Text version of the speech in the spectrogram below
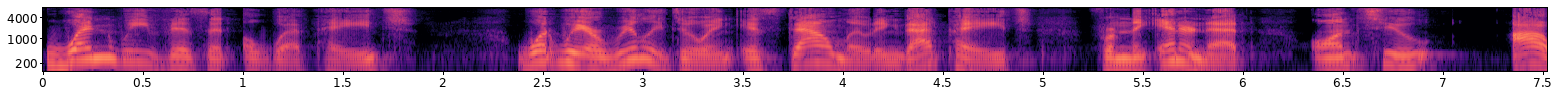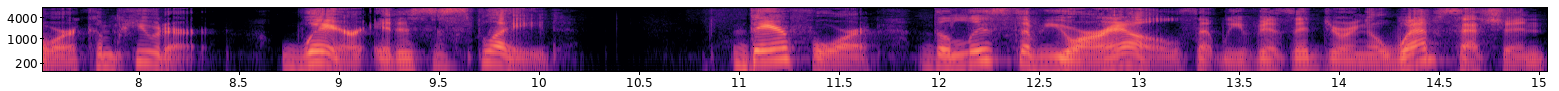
When we visit a web page, what we are really doing is downloading that page from the internet onto our computer, where it is displayed. Therefore, the list of URLs that we visit during a web session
